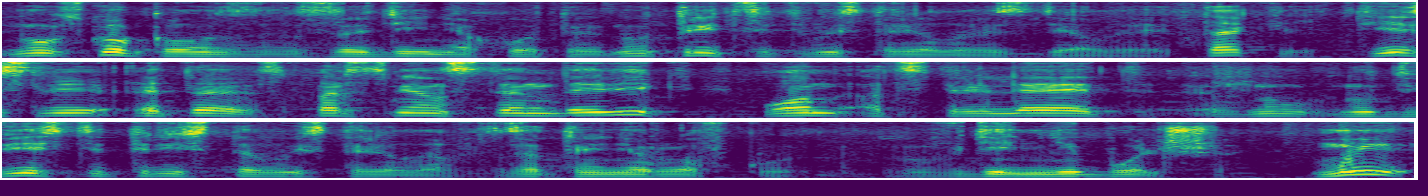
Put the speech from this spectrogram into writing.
ну, сколько он за день охоты? Ну, 30 выстрелов сделает, так ведь? Если это спортсмен-стендовик, он отстреляет, ну, ну 200-300 выстрелов за тренировку в день, не больше. Мы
